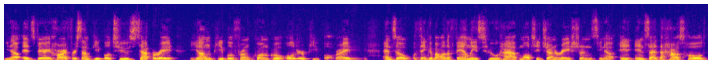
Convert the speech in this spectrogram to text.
you know it's very hard for some people to separate young people from quote unquote older people right? And so think about all the families who have multi generations you know in, inside the household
